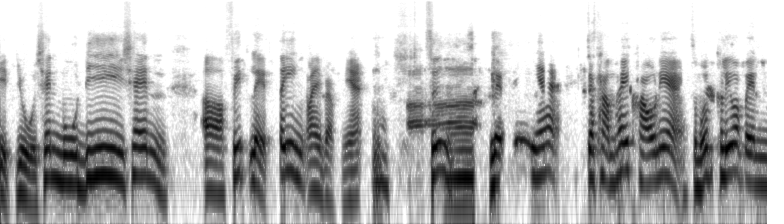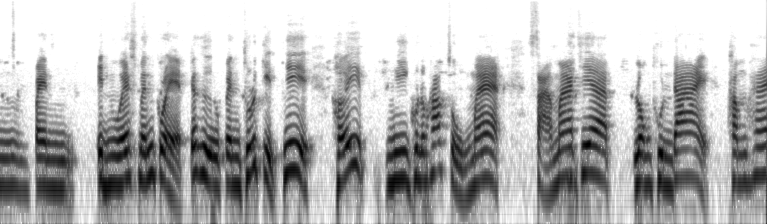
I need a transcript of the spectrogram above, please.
ดิตอยู่ เช่น Moody เช่นเอ่อ Fit Rating อะไรแบบเนี้ยซึ่ง rating เนี้ยจะทำให้เขาเนี่ยสมมติเขาเรียกว่าเป็นเป็น investment grade ก็คือเป็นธุรกิจที่เฮ้ยมีคุณภาพสูงมาก สามารถที่จะลงทุนได้ทำให้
